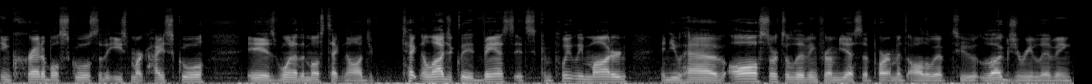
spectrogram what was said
incredible schools. So the Eastmark High School is one of the most technologi- technologically advanced. It's completely modern, and you have all sorts of living from yes, apartments all the way up to luxury living,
